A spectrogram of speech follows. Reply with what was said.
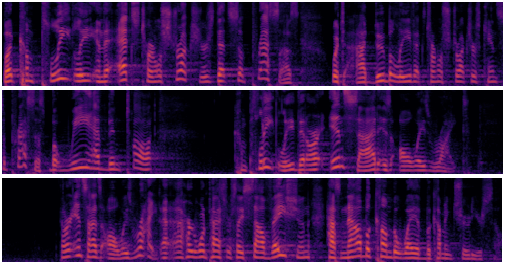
but completely in the external structures that suppress us, which I do believe external structures can suppress us. But we have been taught completely that our inside is always right. That our inside's always right. I, heard one pastor say salvation has now become the way of becoming true to yourself.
